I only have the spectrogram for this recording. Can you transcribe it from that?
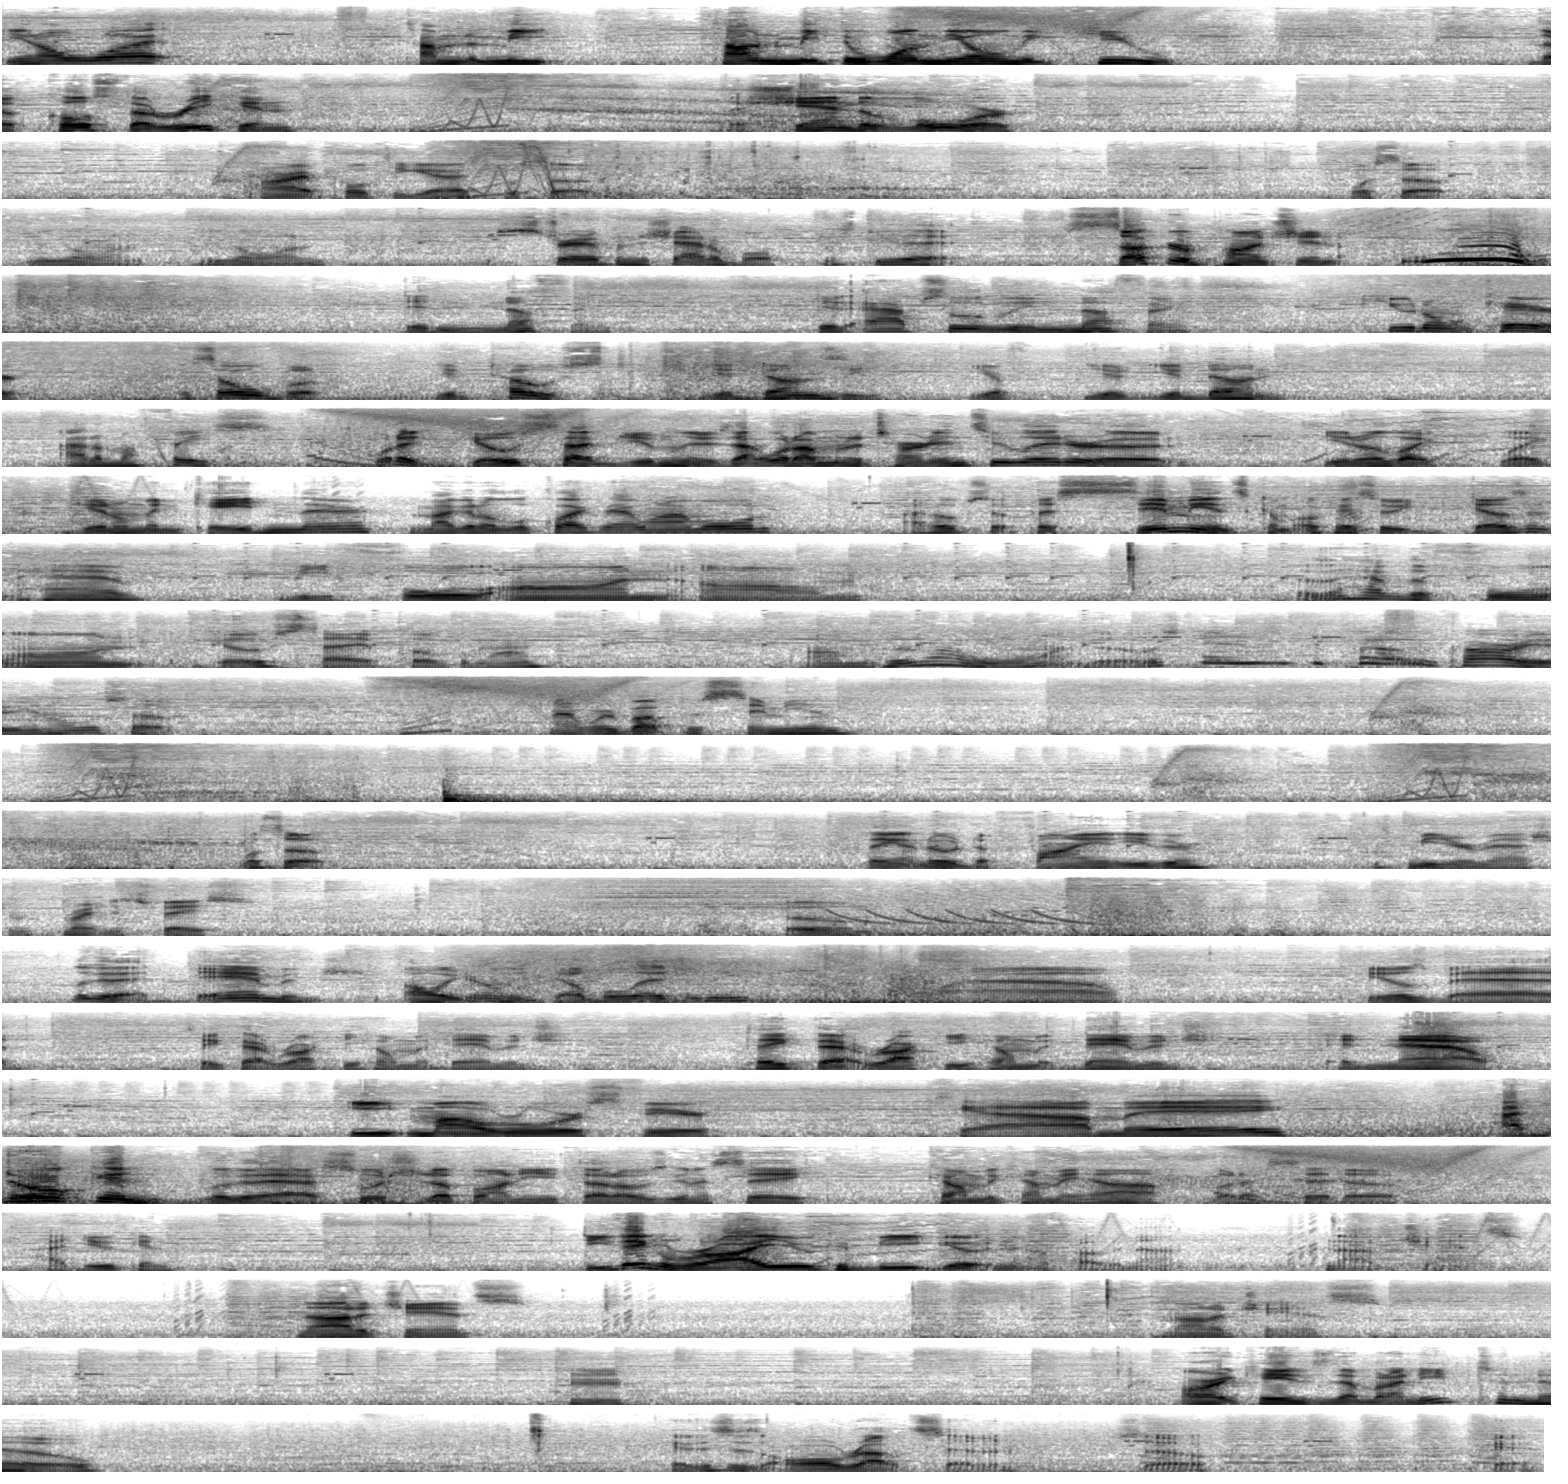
You know what? Time to meet. Time to meet the one, the only Q. The Costa Rican. The Chandelure. Alright, Polteageist, what's up? What's up? We going, we going straight up in the Shadow Ball. Let's do that. Sucker punching. Woo! Did nothing. Did absolutely nothing. Q don't care. It's over. You're toast. You're dunsy. You're, you're, you're done out of my face. What a ghost type gym leader. Is that what I'm going to turn into later? Uh, you know, like like Gentleman Caden there? Am I going to look like that when I'm old? I hope so. Passimian's come. Okay, so he doesn't have the full-on, um, doesn't have the full-on ghost type Pokemon. Um, who do I want though? Let's get let's put out Lucario. You know what's up? Not worried about Passimian. What's up? They got no Defiant either. Let's Meteor Mash him right in his face. Boom. Look at that damage. Oh, you're only double edging me? Wow. Feels bad. Take that Rocky Helmet damage. Take that Rocky Helmet damage. And now, eat my Aura Sphere. Kame. Hadouken! Look at that, I switched it up on you. Thought I was going to say Kame Kameha, but I said, uh, Hadouken. Do you think Ryu could beat Goat? No, probably not. Not a chance. Not a chance. Not a chance. Hmm. Alright, Caden's done, but I need to know... Okay, this is all Route 7, so... Okay.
